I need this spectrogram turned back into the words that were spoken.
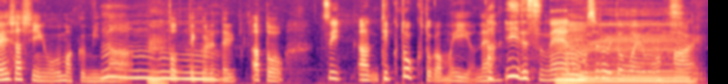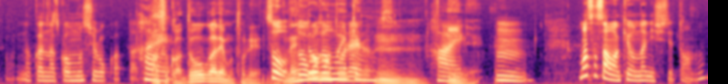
映え写真をうまくみんな撮ってくれたりあとツイあ TikTok とかもいいよね。いいですね、面白いと思います、はい、なかなか面白かったあそうか動画でも撮れる、ね、そう動画も撮れる、うん、はい。いいね。うんマサさんは今日何してたの？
